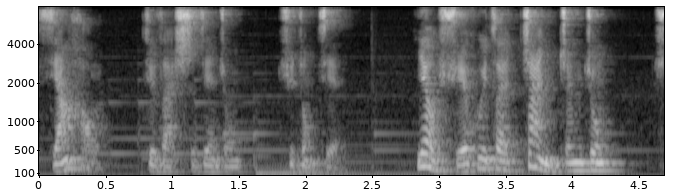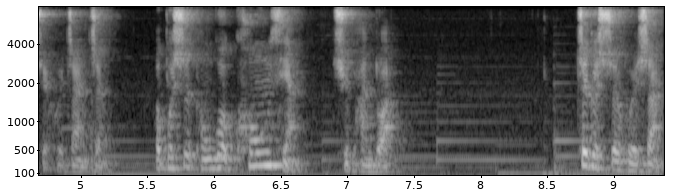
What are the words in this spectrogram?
想好了就在实践中去总结。要学会在战争中学会战争，而不是通过空想去判断。这个社会上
